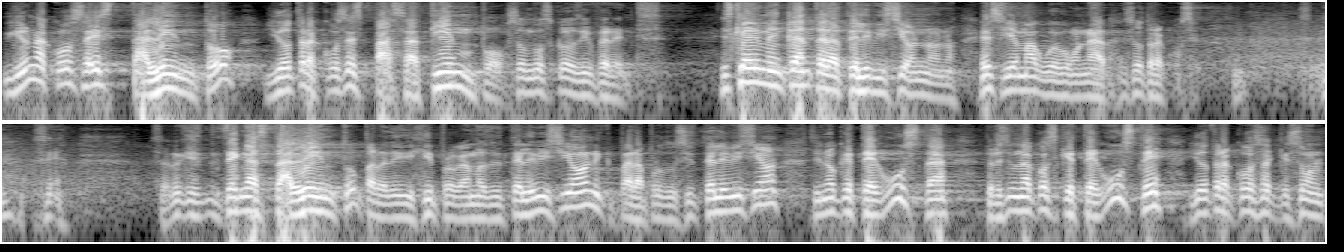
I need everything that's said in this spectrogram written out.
Y una cosa es talento y otra cosa es pasatiempo. Son dos cosas diferentes. Es que a mí me encanta la televisión. No, no. Eso se llama huevonada. Es otra cosa. Sí, que tengas talento para dirigir programas de televisión y para producir televisión, sino que te gusta, pero es una cosa que te guste y otra cosa que son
